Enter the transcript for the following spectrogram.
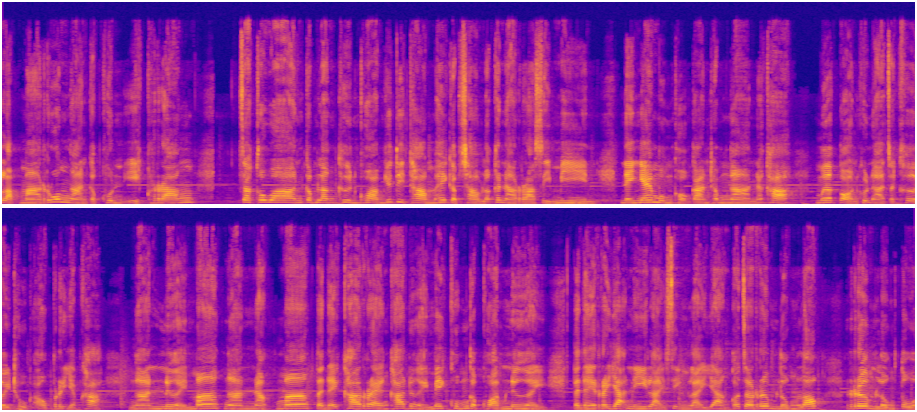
กลับมาร่วมงานกับคุณอีกครั้ง จักรวาลกำลังคืนความยุติธรรมให้กับชาวลัคนาราศีมีน ในแง่มุมของการทำงานนะคะ เมื่อก่อนคุณอาจจะเคยถูกเอาเปรียบค่ะ งานเหนื่อยมากงานหนักมาก แต่ได้ค่าแรงค่าเหนื่อยไม่คุ้มกับความเหนื่อย แต่ในระยะนี้หลายสิ่งหลายอย่างก็จะเริ่มลงล็อก เริ่มลงตัว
